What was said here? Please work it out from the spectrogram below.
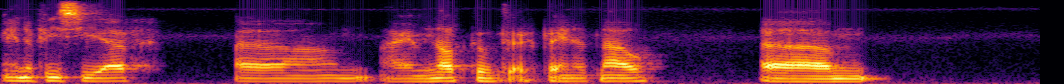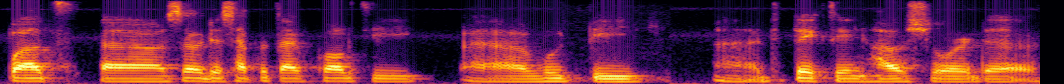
in a VCF. Um, I am not going to explain it now. Um, but uh, so this haplotype quality uh, would be uh, depicting how sure the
